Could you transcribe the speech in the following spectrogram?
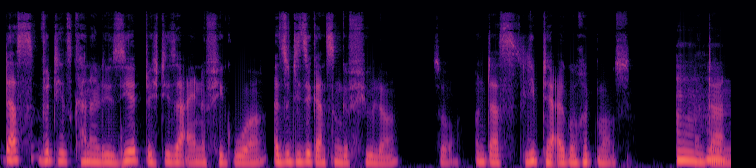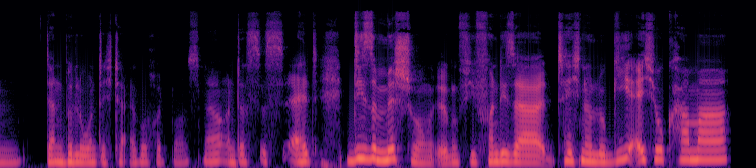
das wird jetzt kanalisiert durch diese eine Figur, also diese ganzen Gefühle. So. Und das liebt der Algorithmus. Mhm. Und dann dann belohnt dich der Algorithmus. Ne? Und das ist halt diese Mischung irgendwie von dieser Technologie-Echokammer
